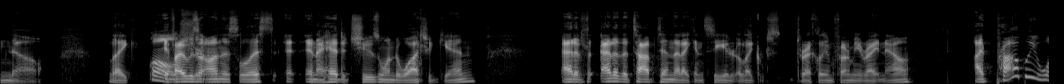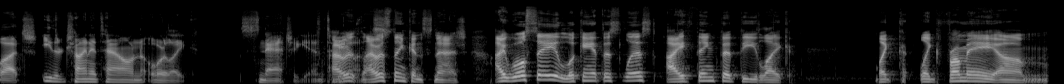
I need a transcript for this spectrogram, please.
No. Like if I was sure. on this list and I had to choose one to watch again, out of out of the top 10 that I can see like directly in front of me right now, I'd probably watch either Chinatown or like Snatch again. I was I was thinking Snatch. I will say, looking at this list, I think that the like, like like from a um,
